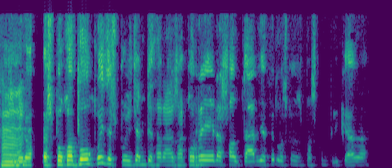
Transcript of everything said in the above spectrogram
Mm. Primero andas poco a poco y después ya empezarás a correr, a saltar y a hacer las cosas más complicadas.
